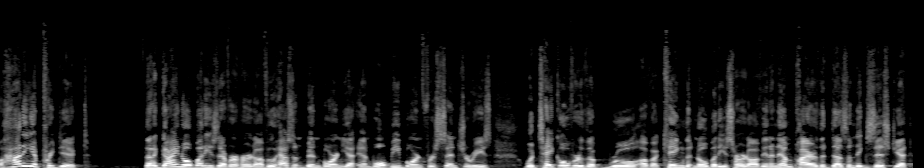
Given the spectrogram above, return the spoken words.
Well, how do you predict that a guy nobody's ever heard of, who hasn't been born yet and won't be born for centuries, would take over the rule of a king that nobody's heard of in an empire that doesn't exist yet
